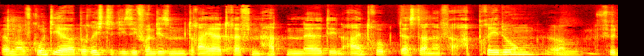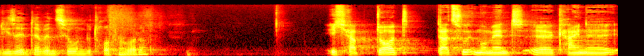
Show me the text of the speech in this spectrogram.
aufgrund Ihrer Berichte, die Sie von diesem Dreiertreffen hatten, äh, den Eindruck, dass da eine Verabredung ähm, für diese Intervention getroffen wurde? Ich habe dort dazu im Moment äh, keine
